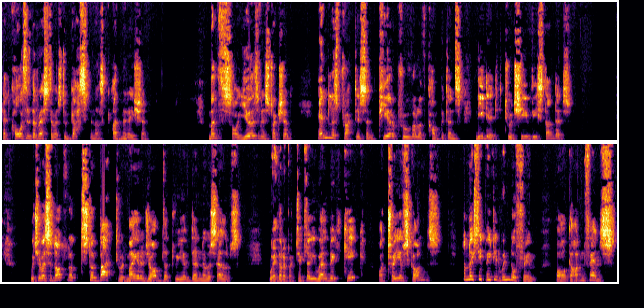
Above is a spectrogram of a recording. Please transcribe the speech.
that causes the rest of us to gasp in admiration. Months or years of instruction, endless practice and peer approval of competence needed to achieve these standards. Which of us has not looked, stood back to admire a job that we have done ourselves, whether a particularly well-baked cake or tray of scones, a nicely painted window frame or garden fence?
